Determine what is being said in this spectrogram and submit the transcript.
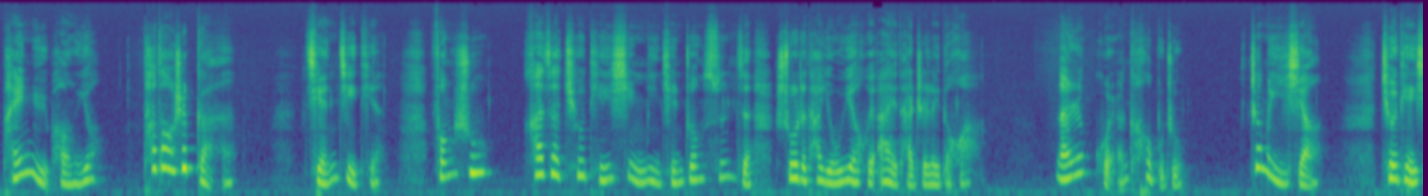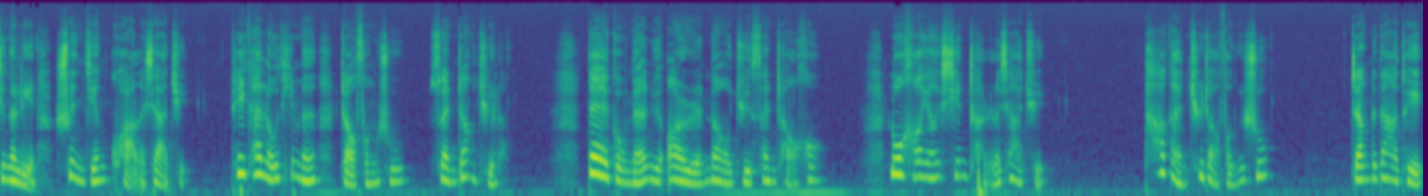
陪女朋友，他倒是敢。前几天，冯叔还在邱田信面前装孙子，说着他永远会爱他之类的话。男人果然靠不住。这么一想，邱田信的脸瞬间垮了下去，推开楼梯门找冯叔算账去了。带狗男女二人闹剧散场后，陆航阳心沉了下去。他敢去找冯叔？张着大腿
